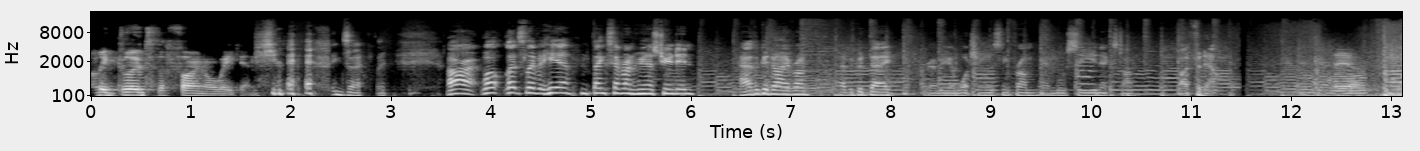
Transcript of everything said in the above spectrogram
I'll be glued to the phone all weekend. yeah, exactly. All right, well, let's leave it here. Thanks everyone who has tuned in. Have a good night, everyone. Have a good day, wherever you're watching or listening from, and we'll see you next time. Bye for now. Yeah.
